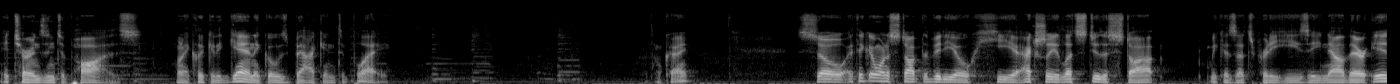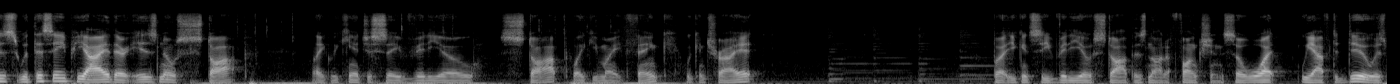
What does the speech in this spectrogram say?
it turns into pause when I click it again, it goes back into play. Okay. So I think I want to stop the video here. Actually, let's do the stop because that's pretty easy. Now there is, with this API, there is no stop. Like we can't just say video stop like you might think. We can try it. But you can see video stop is not a function. So what we have to do is,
